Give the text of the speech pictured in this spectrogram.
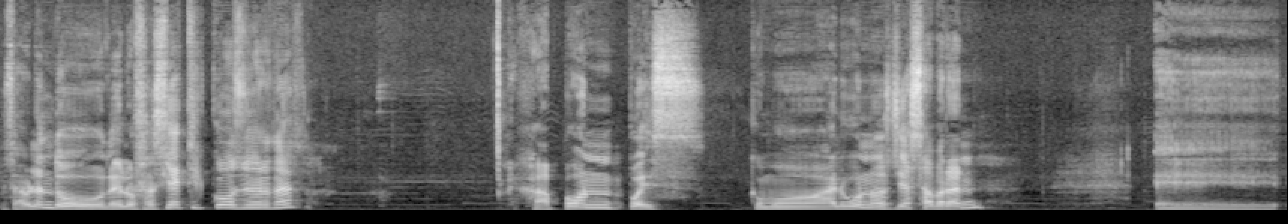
pues hablando de los asiáticos, ¿verdad? Japón, pues, como algunos ya sabrán, eh,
